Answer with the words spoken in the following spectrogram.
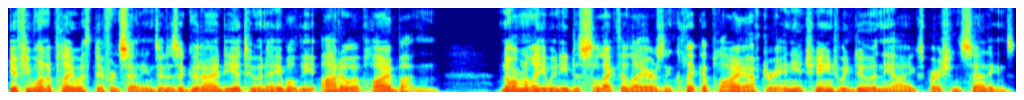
If you want to play with different settings, it is a good idea to enable the Auto Apply button. Normally, we need to select the layers and click Apply after any change we do in the iExpression settings.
